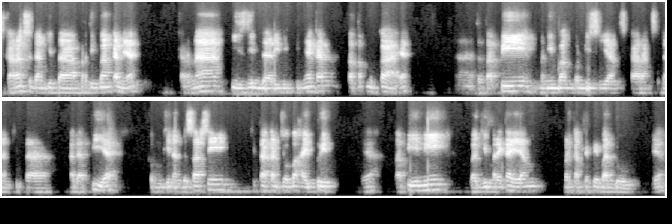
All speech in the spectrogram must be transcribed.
sekarang sedang kita pertimbangkan ya, karena izin dari diktinya kan tatap muka ya. Nah, tetapi menimbang kondisi yang sekarang sedang kita hadapi ya, kemungkinan besar sih kita akan coba hybrid ya. Tapi ini bagi mereka yang berKTP Bandung ya.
